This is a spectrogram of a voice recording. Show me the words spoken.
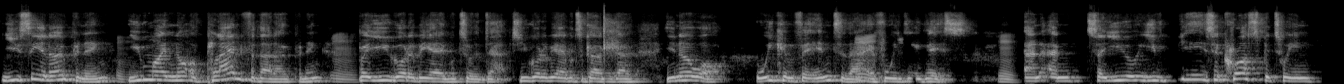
you see an opening, Mm-hmm. you might not have planned for that opening, Mm. but you got to be able to adapt. You got to be able to go and go, you know what? We can fit into that Mm. if we do this. Mm. And and so you you it's a cross between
